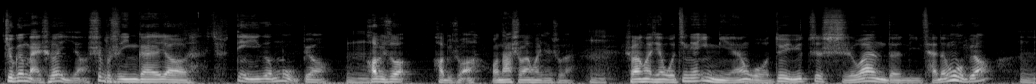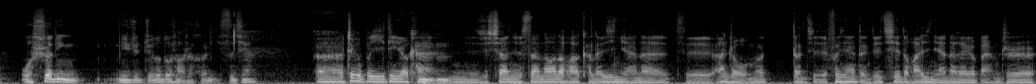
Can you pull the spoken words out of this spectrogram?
就跟买车一样，是不是应该要就是定一个目标？嗯，好比说，好比说啊，我拿十万块钱出来，嗯，十万块钱，我今年一年我对于这十万的理财的目标，嗯，我设定，你就觉得多少是合理？四千？呃，这个不一定要看，嗯你像你三刀的话，可能一年呢，这按照我们等级风险等级期的话，一年大概有百分之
